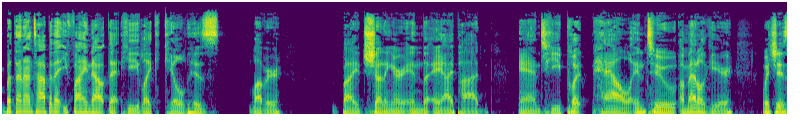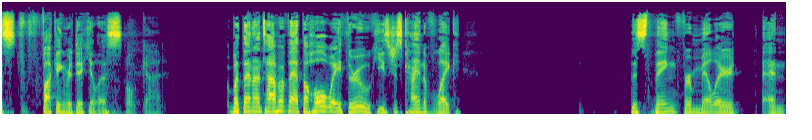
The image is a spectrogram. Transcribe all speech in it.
But then on top of that, you find out that he like killed his lover by shutting her in the AI pod, and he put Hal into a Metal Gear, which is fucking ridiculous. oh God, But then on top of that, the whole way through, he's just kind of like this thing for Miller and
